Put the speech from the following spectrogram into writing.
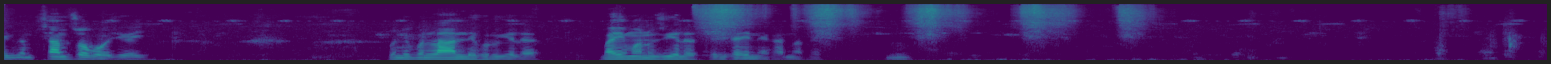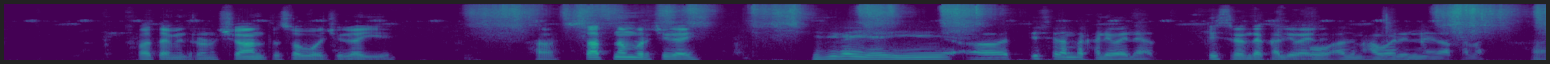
एकदम शांत स्वभावाची गाई कोणी पण लहान लेकरू गेलं बाई माणूस गेलं तरी काही नाही करणार काही. पाहता मित्रांनो शांत स्वभावाची गाय आहे हा सात नंबरची गाय ही जी गाई आहे ही अं, तिसऱ्यांदा खाली व्हायला आहे आज. तिसऱ्यांदा खाली हो व्हायला अजून हवारेल नाही हा. जाताला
